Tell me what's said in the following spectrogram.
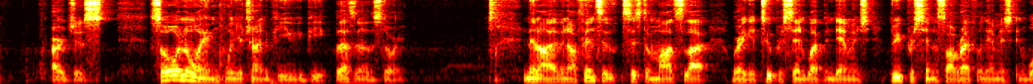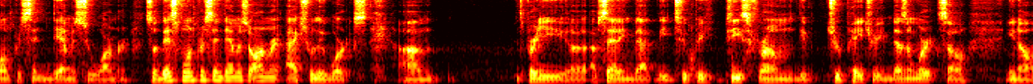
are just so annoying when you're trying to PvP. But that's another story. And then I have an offensive system mod slot where I get 2% weapon damage, 3% assault rifle damage, and 1% damage to armor. So this 1% damage to armor actually works. Um, it's pretty uh, upsetting that the two piece from the True Patriot doesn't work. So, you know,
